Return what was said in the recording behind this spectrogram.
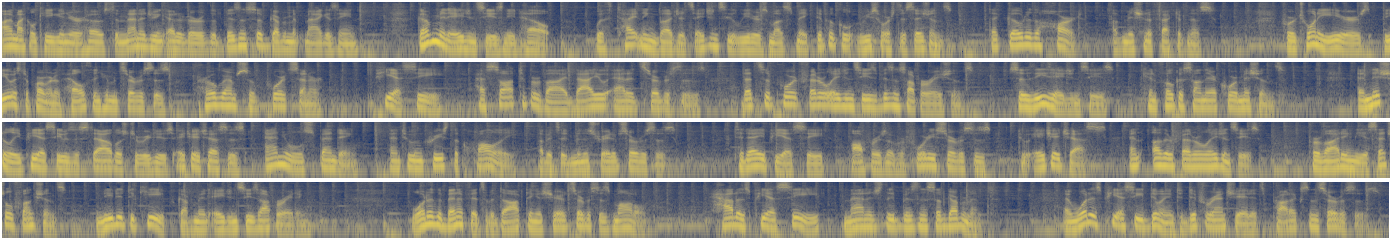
I'm Michael Keegan, your host and managing editor of the Business of Government magazine. Government agencies need help. With tightening budgets, agency leaders must make difficult resource decisions that go to the heart of mission effectiveness. For 20 years, the U.S. Department of Health and Human Services Program Support Center, PSC, has sought to provide value added services that support federal agencies' business operations so these agencies can focus on their core missions. Initially, PSC was established to reduce HHS's annual spending and to increase the quality of its administrative services. Today, PSC offers over 40 services to HHS and other federal agencies, providing the essential functions needed to keep government agencies operating. What are the benefits of adopting a shared services model? How does PSC manage the business of government? And what is PSC doing to differentiate its products and services?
